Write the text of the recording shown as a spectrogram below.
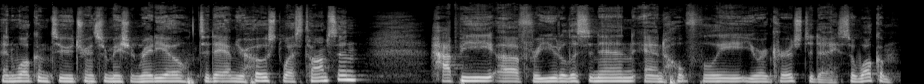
and welcome to Transformation Radio. Today I'm your host, Wes Thompson. Happy uh, for you to listen in, and hopefully you're encouraged today. So, welcome.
